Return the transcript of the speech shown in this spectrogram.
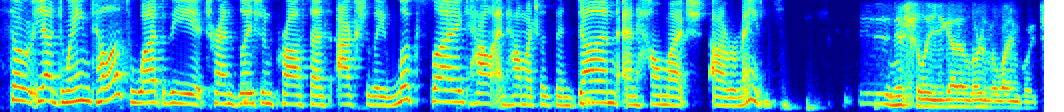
So yeah, Dwayne, tell us what the translation process actually looks like, how and how much has been done, and how much uh, remains. Initially, you got to learn the language,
